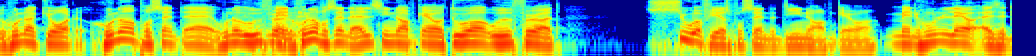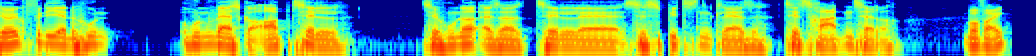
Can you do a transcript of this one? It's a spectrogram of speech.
hun har gjort 100% af, hun har udført men, 100% af alle sine opgaver, du har udført 87% af dine opgaver. Men hun laver, altså det er jo ikke fordi, at hun, hun vasker op til, til 100, altså til, øh, til spitsen klasse, til 13-tallet. Hvorfor ikke?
